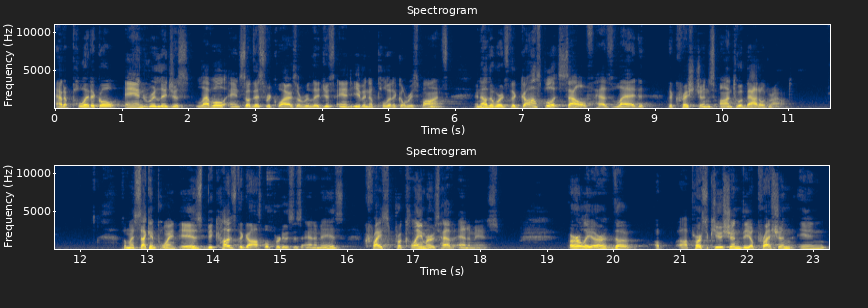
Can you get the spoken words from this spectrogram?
at a political and religious level. And so this requires a religious and even a political response. In other words, the gospel itself has led the Christians onto a battleground. So my second point is because the gospel produces enemies, Christ's proclaimers have enemies. Earlier, the uh, persecution, the oppression in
